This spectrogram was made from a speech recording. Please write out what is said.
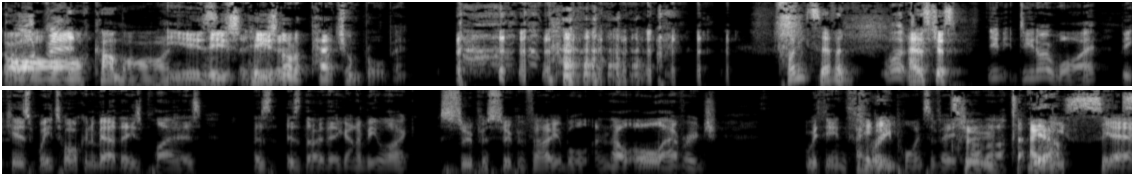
oh, Broadbent. Oh, come on! He is. He's, he's not a patch on broadband. Twenty-seven, what? and it's just You, do you know why? Because we're talking about these players as as though they're going to be like super super valuable, and they'll all average within three points of each other. to Yeah. eighty-six. Yeah,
